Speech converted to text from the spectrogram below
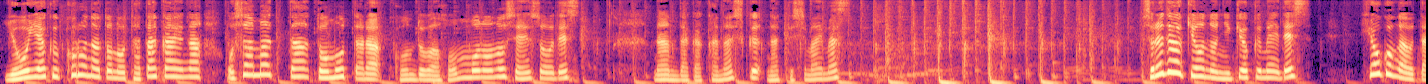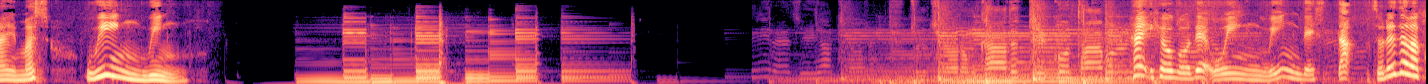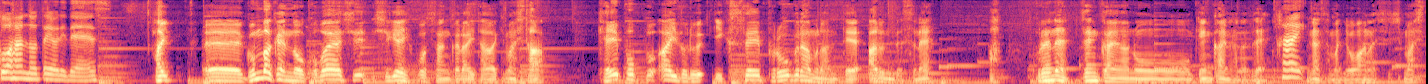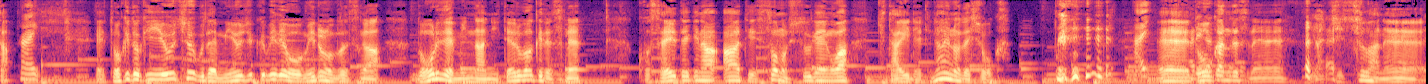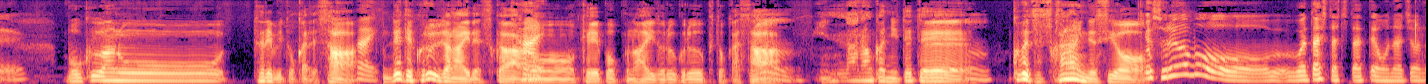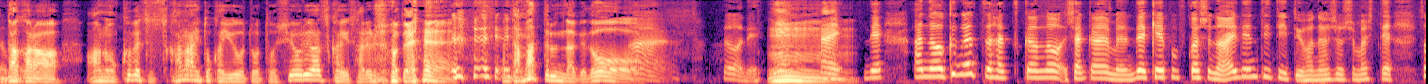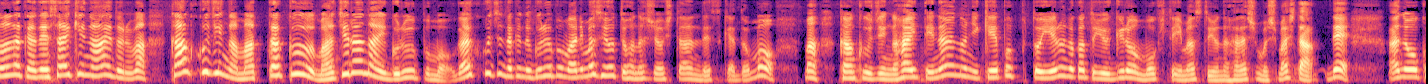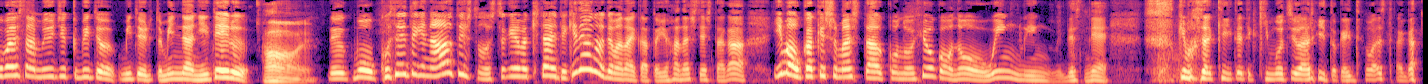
ようやくコロナとの戦いが収まったと思ったら今度は本物の戦争です。なんだか悲しくなってしまいます。それでは今日の2曲目です。兵庫が歌います。ウィンウィンはい兵庫でウィンウィンでした。それでは後半のお便りです。はい、えー、群馬県の小林茂彦さんからいただきました。K-POP アイドル育成プログラムなんてあるんですね。あこれね前回あのー限界なのではい。皆様にお話ししました、はいえ時々 YouTube でミュージックビデオを見るのですが道理でみんな似てるわけですね。個性的なアーティストの出現は期待できないのでしょうか。はい、えー同感ですね。いや実はね 僕あのーテレビとかでさ、はい。出てくるじゃないですか、はい。あのー K-POP のアイドルグループとかさ、みんななんか似てて、うん。区別つかないんですよ。いやそれはもう私たちだって同じようなだからあの区別つかないとか言うと年寄り扱いされるので 黙ってるんだけど、はいそうですうね。んはい。で、あの、9月20日の社会面で K-POP 歌手のアイデンティティという話をしまして、その中で最近のアイドルは、韓国人が全く混じらないグループも、外国人だけのグループもありますよという話をしたんですけども、まあ、韓国人が入っていないのに K-POP と言えるのかという議論も起きていますというような話もしました。で、あの、小林さんミュージックビデオ見ているとみんな似ている。はいでもう個性的なアーティストの出現は期待できないのではないかという話でしたが今おかけしましたこの兵庫のウィンウィンですね。隙間さん聞いてて気持ち悪いとか言ってましたが。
